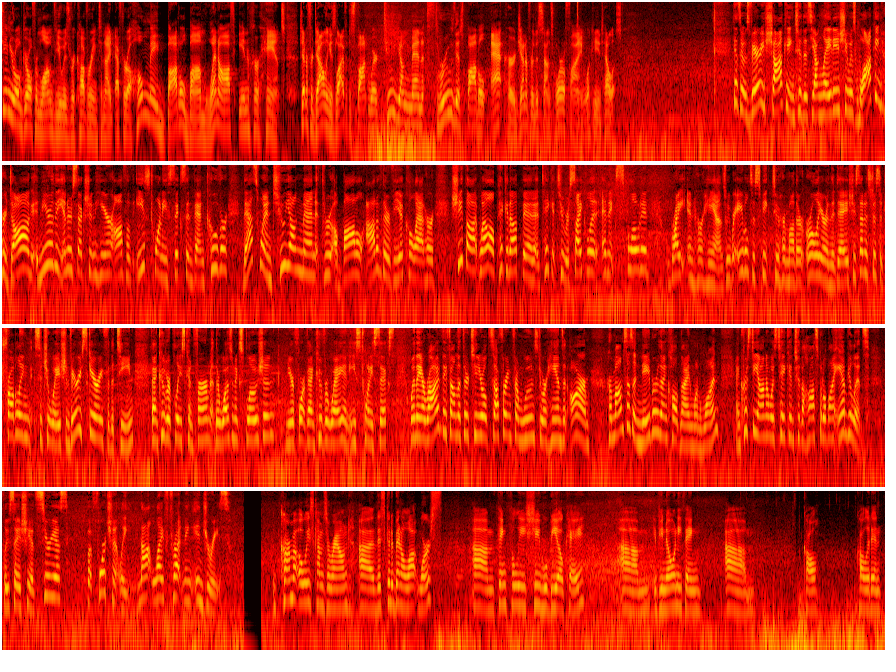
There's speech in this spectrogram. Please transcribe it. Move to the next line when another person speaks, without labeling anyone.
13 year old girl from Longview is recovering tonight after a homemade bottle bomb went off in her hands. Jennifer Dowling is live at the spot where two young men threw this bottle at her. Jennifer, this sounds horrifying. What can you tell us?
Yes, it was very shocking to this young lady. She was walking her dog near the intersection here off of East 26 in Vancouver. That's when two young men threw a bottle out of their vehicle at her. She thought, well, I'll pick it up and take it to recycle it and exploded right in her hands. We were able to speak to her mother earlier in the day. She said it's just a troubling situation, very scary for the teen. Vancouver police confirm there was an explosion near Fort Vancouver Way in East 26. When they arrived, they found the 13 year old suffering from wounds to her hands and arm. Her mom says a neighbor then called 911 and Christiana was taken to the hospital by ambulance. Police say she had serious, but fortunately not life threatening injuries.
Karma always comes around. Uh, this could have been a lot worse. Um, thankfully, she will be okay. Um, if you know anything, um, call, call it in.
